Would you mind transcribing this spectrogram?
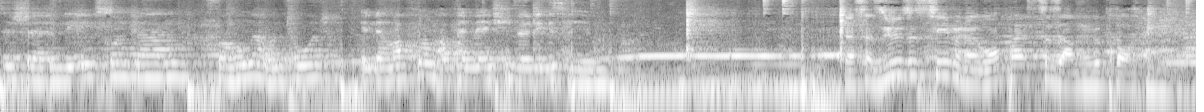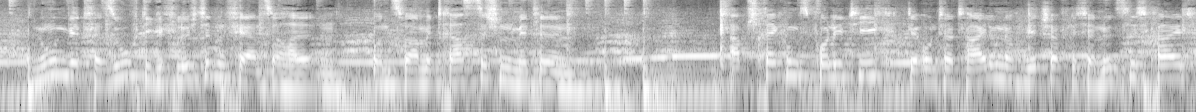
zerstörten Lebensgrundlagen, vor Hunger und Tod, in der Hoffnung auf ein menschenwürdiges Leben. Das Asylsystem in Europa ist zusammengebrochen. Nun wird versucht, die Geflüchteten fernzuhalten, und zwar mit drastischen Mitteln. Abschreckungspolitik, der Unterteilung nach wirtschaftlicher Nützlichkeit,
